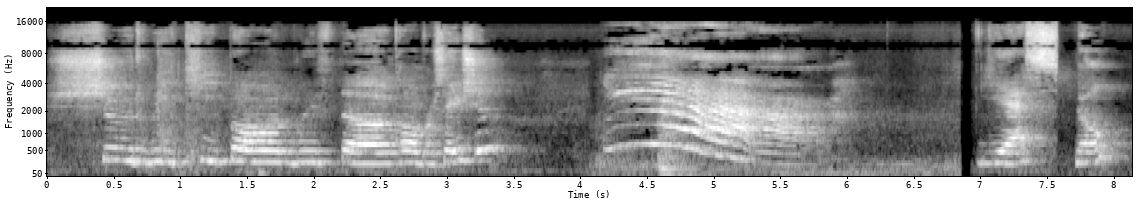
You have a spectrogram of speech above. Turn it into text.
Should we keep on with the conversation? Yeah! Yes, no,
